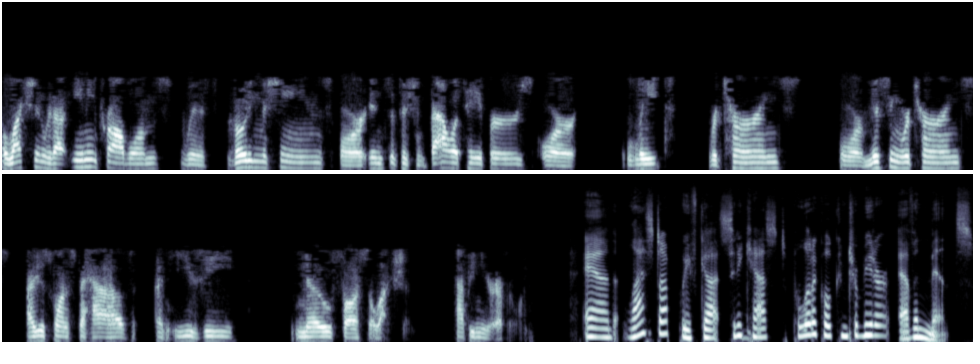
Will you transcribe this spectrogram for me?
election without any problems with voting machines or insufficient ballot papers or late returns or missing returns. I just want us to have an easy, no fuss election. Happy New Year, everyone. And last up, we've got CityCast political contributor Evan Mintz.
